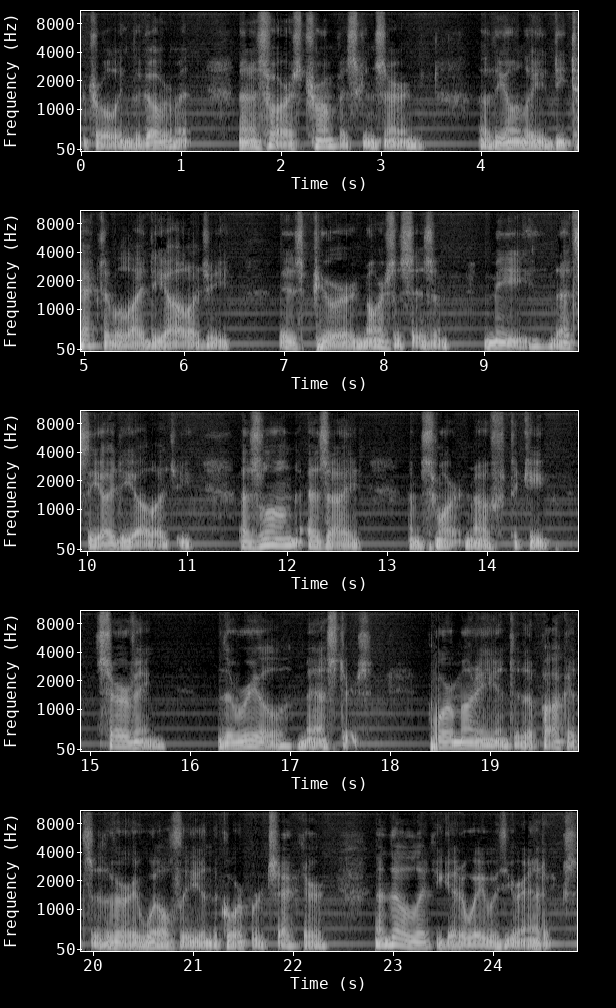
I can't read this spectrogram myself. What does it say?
controlling the government. And as far as Trump is concerned, uh, the only detectable ideology is pure narcissism. Me, that's the ideology. As long as I am smart enough to keep serving the real masters, pour money into the pockets of the very wealthy in the corporate sector, and they'll let you get away with your antics.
